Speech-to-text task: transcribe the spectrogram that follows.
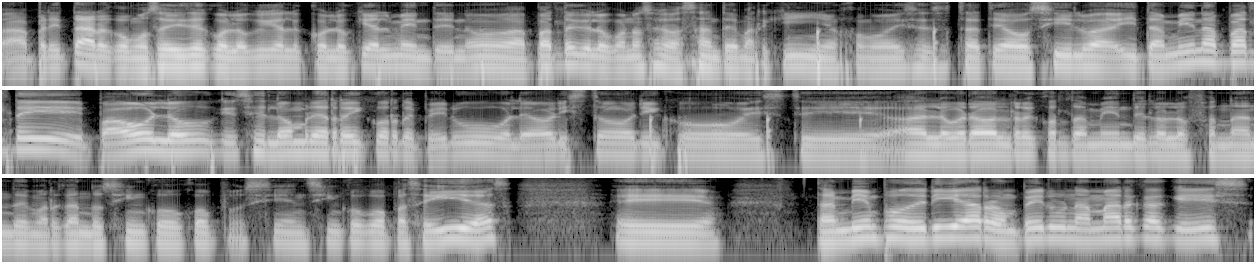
apretar, como se dice coloquial, coloquialmente, ¿no? Aparte que lo conoce bastante Marquinhos, como dices, está Silva. Y también aparte Paolo, que es el hombre récord de Perú, goleador histórico, este, ha logrado el récord también de Lolo Fernández marcando cinco copas, en cinco copas seguidas. Eh, también podría romper una marca que es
